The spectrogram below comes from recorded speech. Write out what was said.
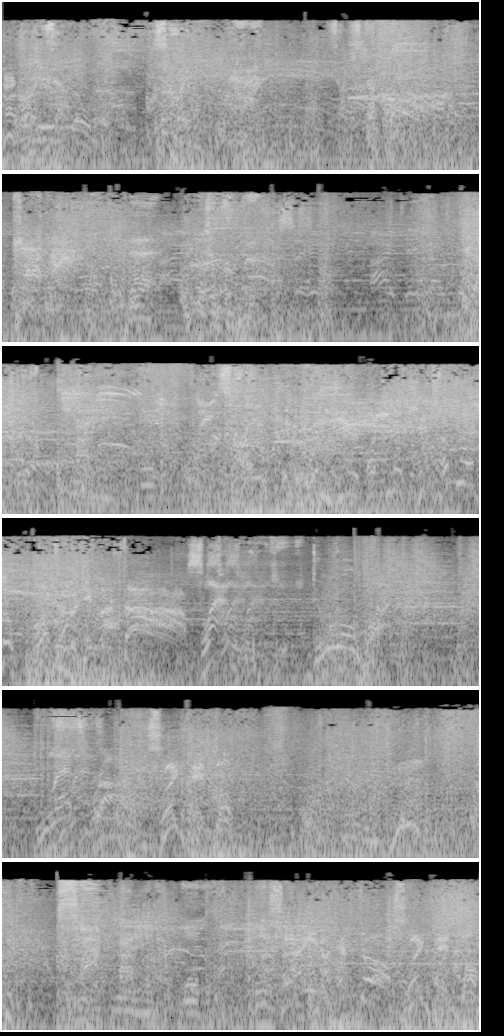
Terrorizer. Slash, Duel 1. Let's rock! Slide pinball! Slap man! Slide on the door! Slide pinball!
